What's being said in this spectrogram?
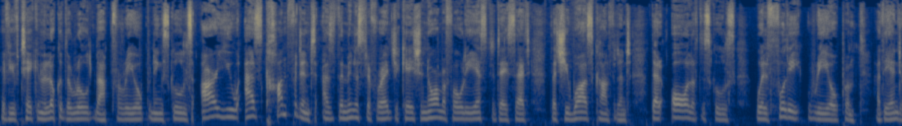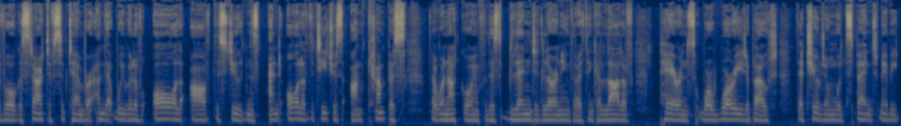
if you've taken a look at the roadmap for reopening schools. Are you as confident as the Minister for Education, Norma Foley, yesterday said that she was confident that all of the schools will fully reopen at the end of August, start of September, and that we will have all of the students and all of the teachers on campus that we're not going for this blended learning that I think a lot of parents were worried about that children would spend maybe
